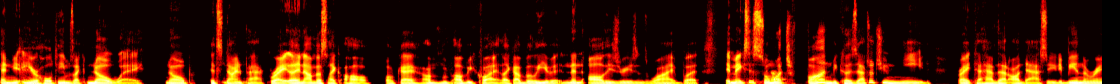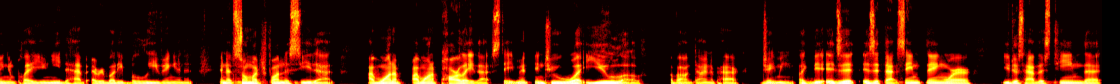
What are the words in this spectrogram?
and your whole team's like, no way, nope, it's Dynapac, right? And I'm just like, oh, okay, I'm, I'll be quiet. Like I believe it, and then all these reasons why, but it makes it so much fun because that's what you need, right? To have that audacity to be in the ring and play, you need to have everybody believing in it, and it's so much fun to see that. I want to, I want to parlay that statement into what you love about Dynapac, Jamie. Like, is it, is it that same thing where you just have this team that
